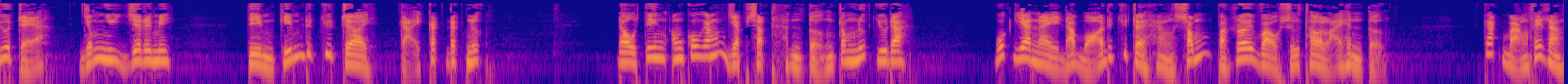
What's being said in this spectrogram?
vua trẻ giống như Jeremy, tìm kiếm Đức Chúa Trời cải cách đất nước. Đầu tiên ông cố gắng dập sạch hình tượng trong nước Judah. Quốc gia này đã bỏ Đức Chúa Trời hàng sống và rơi vào sự thờ lại hình tượng. Các bạn thấy rằng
